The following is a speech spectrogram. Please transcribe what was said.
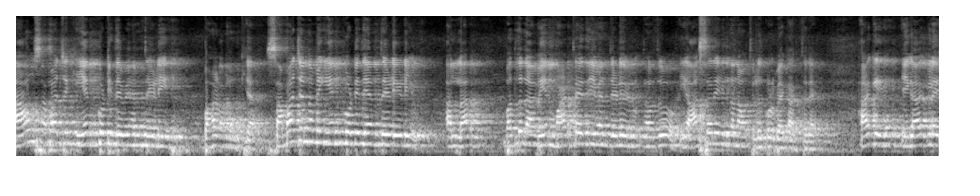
ನಾವು ಸಮಾಜಕ್ಕೆ ಏನು ಕೊಟ್ಟಿದ್ದೇವೆ ಅಂತೇಳಿ ಬಹಳ ಮುಖ್ಯ. ಸಮಾಜ ನಮಗೆ ಏನು ಕೊಟ್ಟಿದೆ ಅಂತೇಳಿ ಹೇಳಿ ಅಲ್ಲ. ಮೊದಲು ನಾವೇನು ಮಾಡ್ತಾ ಇದ್ದೀವಿ ಅಂತೇಳಿ ಅನ್ನೋದು ಈ ಆಸರೆಯಿಂದ ನಾವು ತಿಳ್ಕೊಳ್ಬೇಕಾಗ್ತದೆ. ಹಾಗೆ ಈಗಾಗಲೇ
